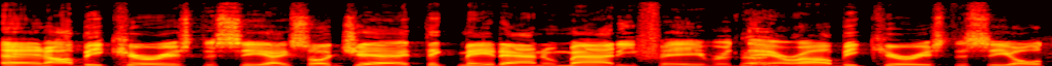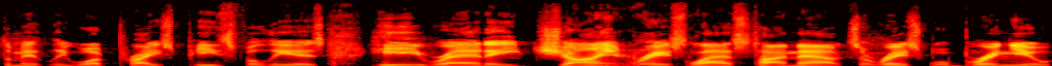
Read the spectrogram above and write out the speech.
and I'll be curious to see. I saw Jay, I think, made Anu Matty favored there. I'll be curious to see ultimately what price peacefully is. He ran a giant race last time out. It's a race we'll bring you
